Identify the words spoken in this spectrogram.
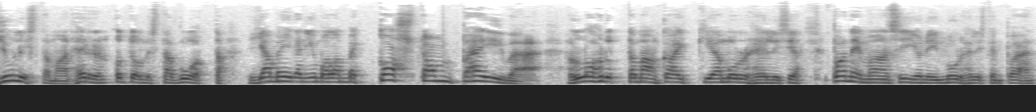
julistamaan Herran otollista vuotta ja meidän Jumalamme koston päivää, lohduttamaan kaikkia murheellisia, panemaan Sionin murheellisten päähän,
